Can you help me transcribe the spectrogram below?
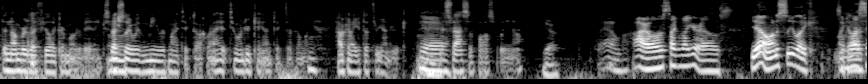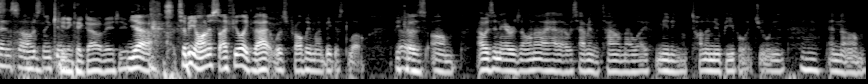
the numbers I feel like are motivating, especially with me with my TikTok. When I hit 200k on TikTok, I'm like, Mm. how can I get to 300 Yeah. as fast as possible? You know. Yeah. Damn. All right. Well, let's talk about your L's. Yeah, honestly, like Some like I was, lessons, I was thinking. Getting kicked out of ASU. Yeah, to be honest, I feel like that was probably my biggest low because um, I was in Arizona. I had I was having the time of my life, meeting a ton of new people like Julian, Mhm. and um,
